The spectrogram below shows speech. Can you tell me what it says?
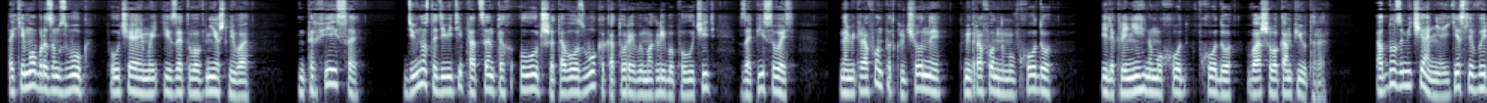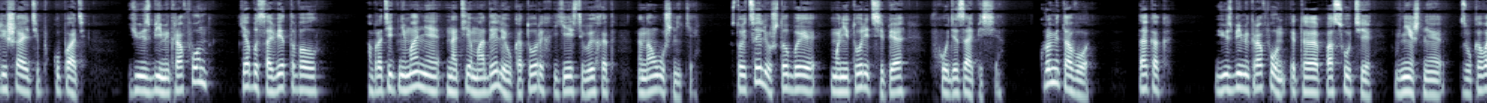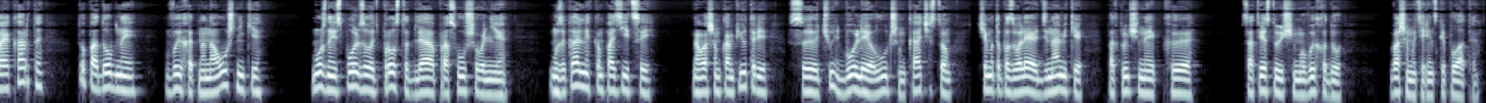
Таким образом, звук, получаемый из этого внешнего интерфейса в 99% лучше того звука, который вы могли бы получить, записываясь на микрофон, подключенный к микрофонному входу или к линейному входу вашего компьютера. Одно замечание. Если вы решаете покупать USB-микрофон, я бы советовал обратить внимание на те модели, у которых есть выход на наушники, с той целью, чтобы мониторить себя в ходе записи. Кроме того, так как USB-микрофон – это, по сути, внешняя звуковая карта, то подобный выход на наушники можно использовать просто для прослушивания музыкальных композиций на вашем компьютере с чуть более лучшим качеством, чем это позволяют динамики, подключенные к соответствующему выходу вашей материнской платы.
